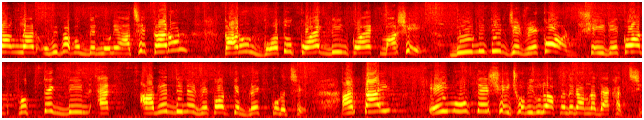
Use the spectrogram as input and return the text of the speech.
বাংলার অভিভাবকদের মনে আছে। কারণ কারণ গত কয়েকদিন কয়েক মাসে দুর্নীতির যে রেকর্ড সেই রেকর্ড প্রত্যেক দিন এক আগের দিনের রেকর্ডকে ব্রেক করেছে। আর তাই এই মুহূর্তে সেই ছবিগুলো আপনাদের আমরা দেখাচ্ছি।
